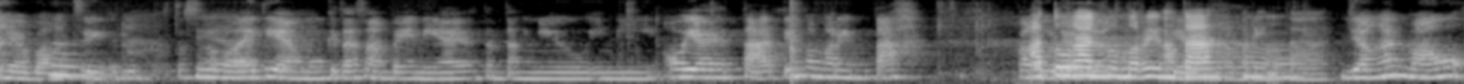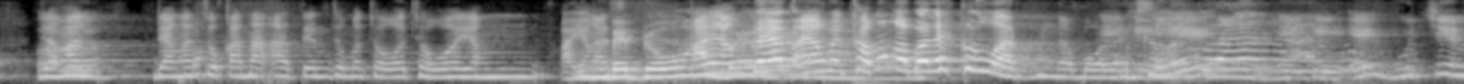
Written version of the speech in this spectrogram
Iya banget sih. Aduh, terus Iya. apa lagi yang mau kita sampaikan ya tentang new ini? Oh ya, taatin pemerintah. Kalau aturan udah- pemerintah Aturan pemerintah Jangan mau eh, jangan suka naatin cuma cowok-cowok yang ayang ngasih- beb doang ayang beb ayang beb kamu nggak boleh keluar nggak boleh AKA, keluar AKA bucin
